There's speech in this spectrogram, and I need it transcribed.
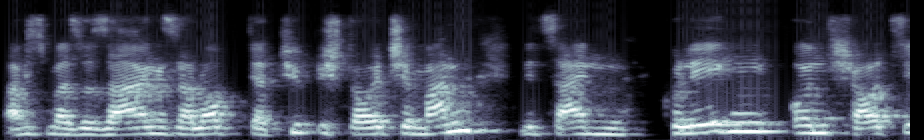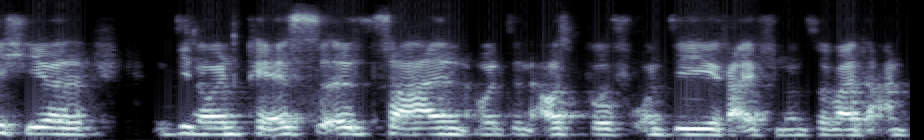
darf ich mal so sagen, salopp der typisch deutsche Mann mit seinen Kollegen und schaut sich hier die neuen PS-Zahlen und den Auspuff und die Reifen und so weiter an.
